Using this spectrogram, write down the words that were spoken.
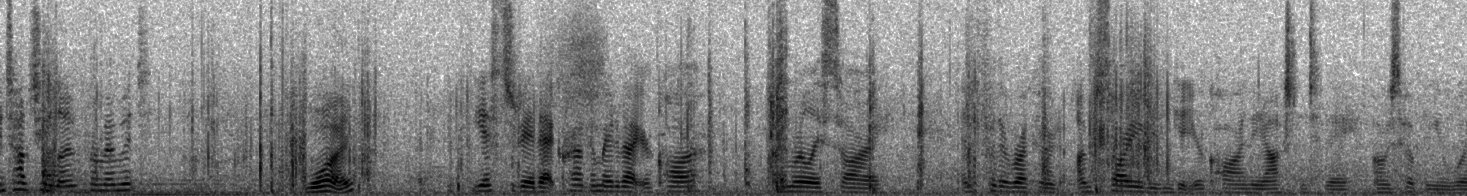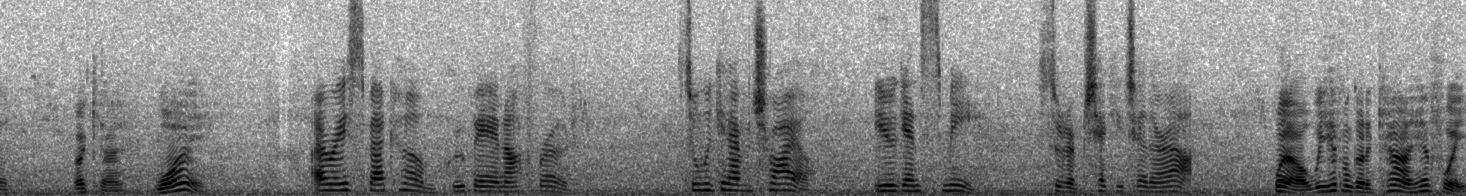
I talk to you alone for a moment? Why? Yesterday, that crack I made about your car, I'm really sorry. And for the record, I'm sorry you didn't get your car in the auction today. I was hoping you would. Okay. Why? I raced back home, Group A and off-road. So we could have a trial. You against me. Sort of check each other out. Well, we haven't got a car, have we?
